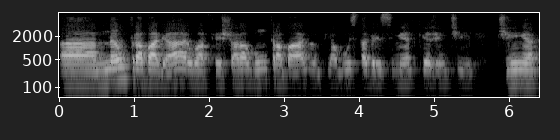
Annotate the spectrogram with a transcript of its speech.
a não trabalhar ou a fechar algum trabalho, enfim, algum estabelecimento que a gente tinha.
